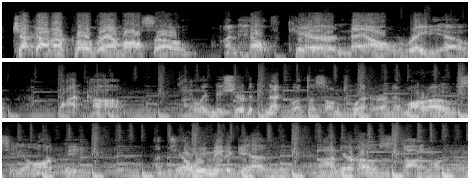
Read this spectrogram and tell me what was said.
Check out our program also on healthcarenowradio.com. Finally, be sure to connect with us on Twitter at MROCORP. Until we meet again, I'm your host, Don Hardwick.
